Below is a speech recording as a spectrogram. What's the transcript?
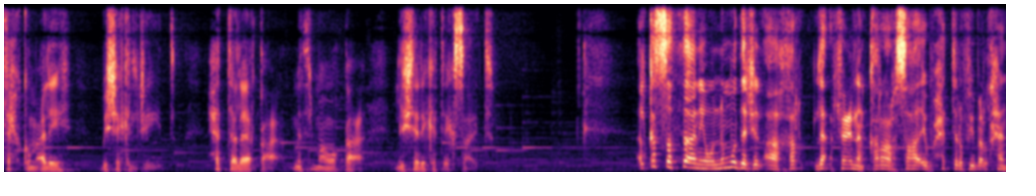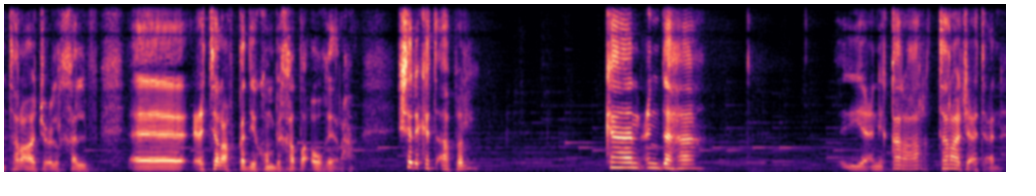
تحكم عليه بشكل جيد. حتى لا يقع مثل ما وقع لشركة إكسايت. القصة الثانية والنموذج الآخر لا فعلا قرار صائب وحتى لو في بعض الأحيان تراجع للخلف آه اعتراف قد يكون بخطأ أو غيرها. شركة أبل كان عندها يعني قرار تراجعت عنه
